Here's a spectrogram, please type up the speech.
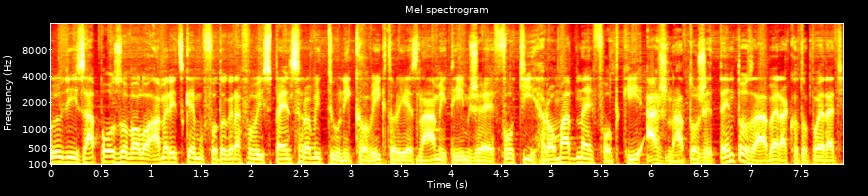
ľudí zapózovalo americkému fotografovi Spencerovi Tunikovi, ktorý je známy tým, že fotí hromadné fotky až na to, že tento záber, ako to povedať,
